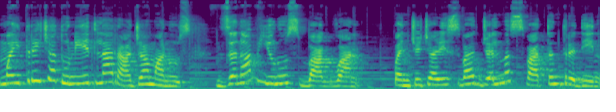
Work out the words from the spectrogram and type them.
मैत्रीच्या दुनियेतला राजा माणूस जनाब युनुस बागवान पंचेचाळीसवा जन्म स्वातंत्र्य दिन.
